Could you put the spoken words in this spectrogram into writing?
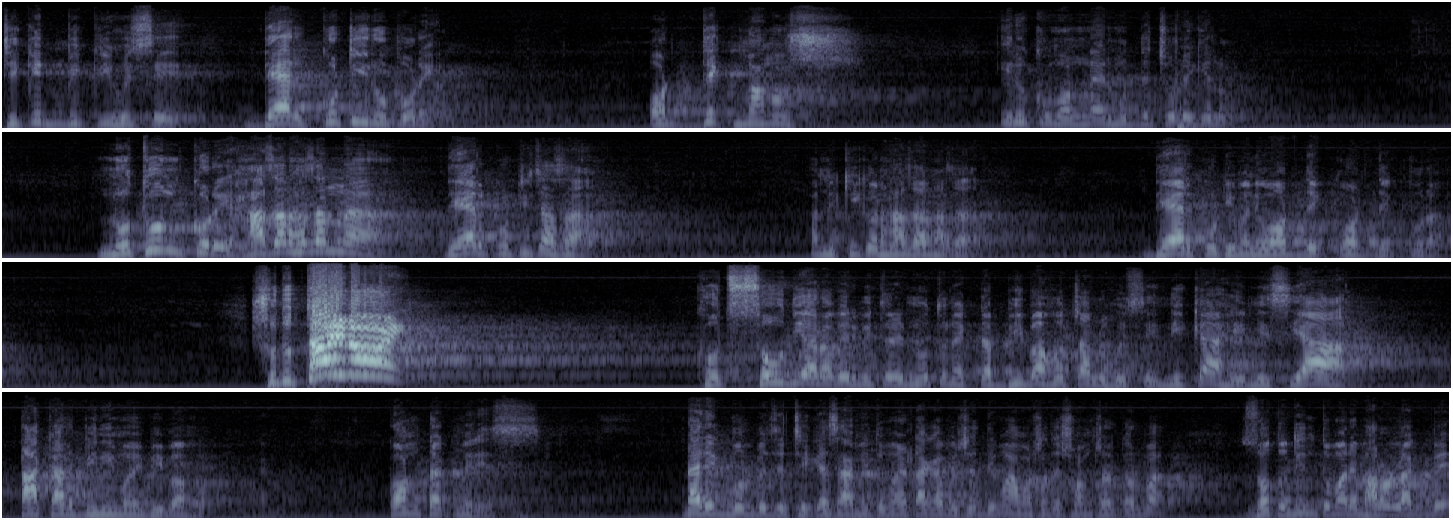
টিকিট বিক্রি হয়েছে দেড় কোটির উপরে। অর্ধেক মানুষ এরকম অন্যায়ের মধ্যে চলে গেল। নতুন করে হাজার হাজার না, দেড় কোটি চাচা। আপনি কি করেন হাজার হাজার? দেড় কোটি মানে অর্ধেক অর্ধেক পুরা। শুধু তাই নয় খোঁজ সৌদি আরবের ভিতরে নতুন একটা বিবাহ চালু হয়েছে নিকাহে মিসিয়ার, টাকার বিনিময়ে বিবাহ। Contact marriage. ডাইরেক্ট বলবে যে, ঠিক আছে, আমি তোমার টাকা পয়সা দিব, আমার সাথে সংসার করবা। যতদিন তোমারে ভালো লাগবে,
